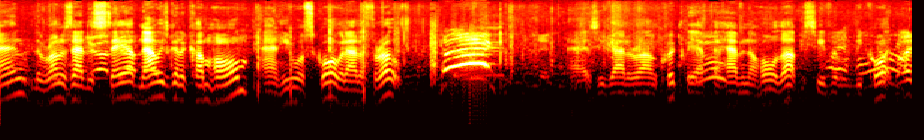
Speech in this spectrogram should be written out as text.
And the runners had to stay up. Now he's going to come home, and he will score without a throw. As he got around quickly after having to hold up to see if it would be caught. I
